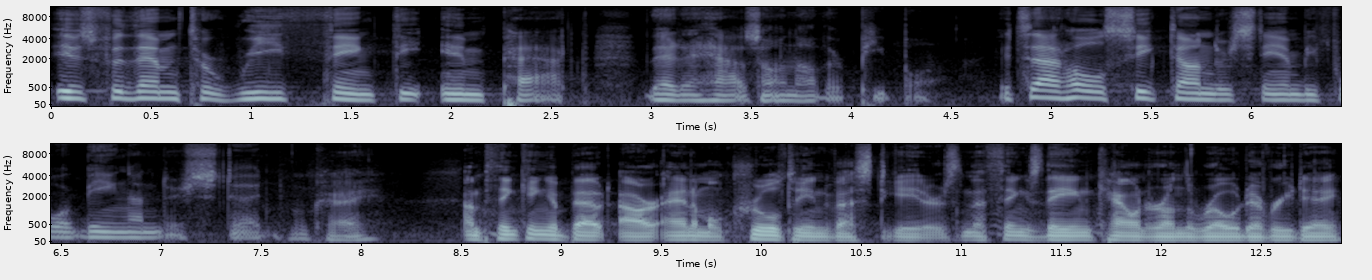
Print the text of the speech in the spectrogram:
is for them to rethink the impact that it has on other people. It's that whole seek to understand before being understood. Okay. I'm thinking about our animal cruelty investigators and the things they encounter on the road every day.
